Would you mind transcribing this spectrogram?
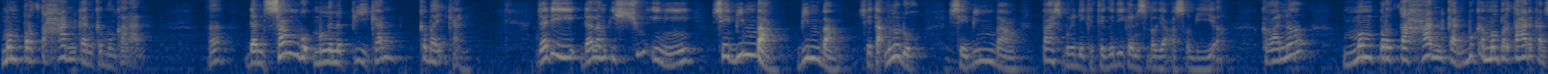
Mempertahankan kemungkaran ha? dan sanggup mengenepikan kebaikan. Jadi dalam isu ini saya bimbang, bimbang. Saya tak menuduh. Saya bimbang PAS boleh dikategorikan sebagai asabiyah kerana mempertahankan, bukan mempertahankan,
